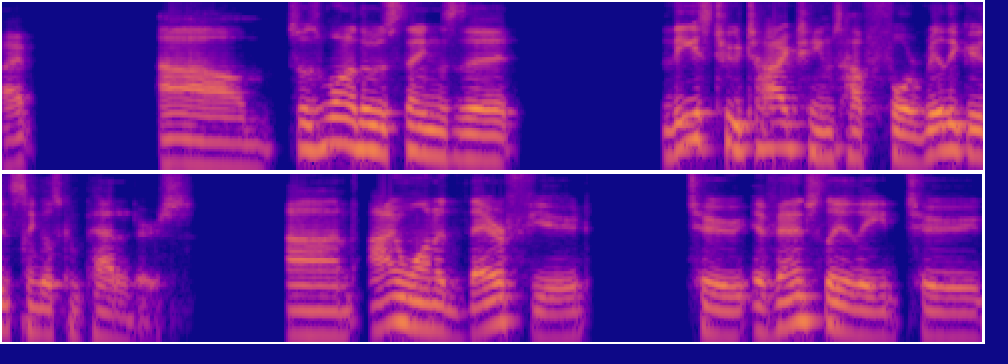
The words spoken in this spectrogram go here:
right? Um, so it's one of those things that these two tag teams have four really good singles competitors, and I wanted their feud to eventually lead to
